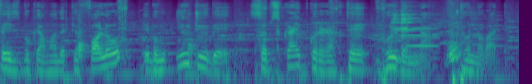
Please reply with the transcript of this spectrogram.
ফেসবুকে আমাদেরকে ফলো এবং ইউটিউবে সাবস্ক্রাইব করে রাখতে ভুলবেন না। ধন্যবাদ।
